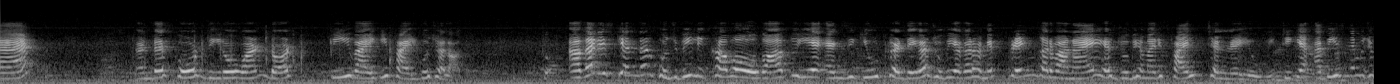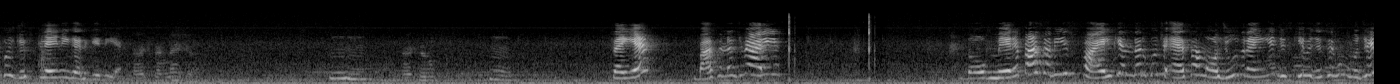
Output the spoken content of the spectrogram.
At underscore zero one dot P Y की फ़ाइल को चला दो। तो अगर इसके अंदर कुछ भी लिखा हुआ होगा तो ये एग्जीक्यूट कर देगा जो भी अगर हमें प्रिंट करवाना है या जो भी हमारी फ़ाइल चल रही होगी ठीक है? अभी इसने मुझे कुछ डिस्प्ले नहीं करके दिया। हम्म, हम्म। हम्म। सही है? बात समझ में आ रही है? तो मेरे पास अभी इस फ़ाइल के अंदर कुछ ऐसा मौजूद नहीं है जिसकी वजह से वो मुझे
